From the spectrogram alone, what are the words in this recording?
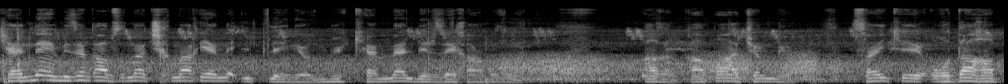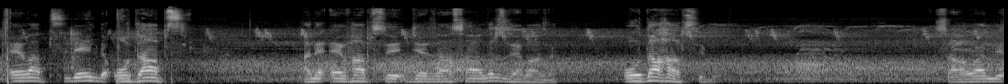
Kendi evimizin kapısından çıkmak yerine iple iniyoruz. Mükemmel bir zekamız var. Bakın kapı açılmıyor. Sanki oda hap, ev hapsi değil de oda hapsi. Hani ev hapsi cezası alırız ya bazen. Oda hapsi bu. Sağlam bir,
